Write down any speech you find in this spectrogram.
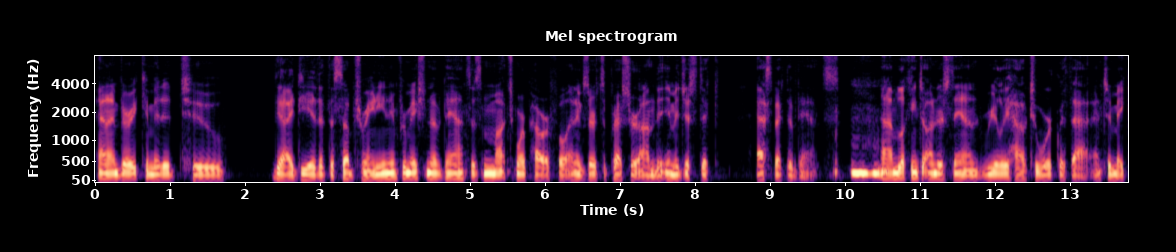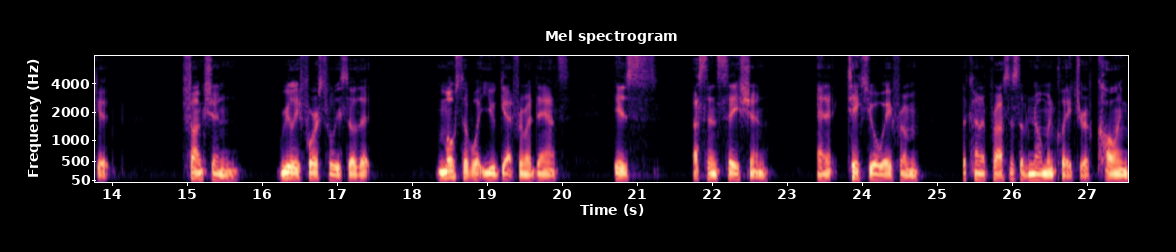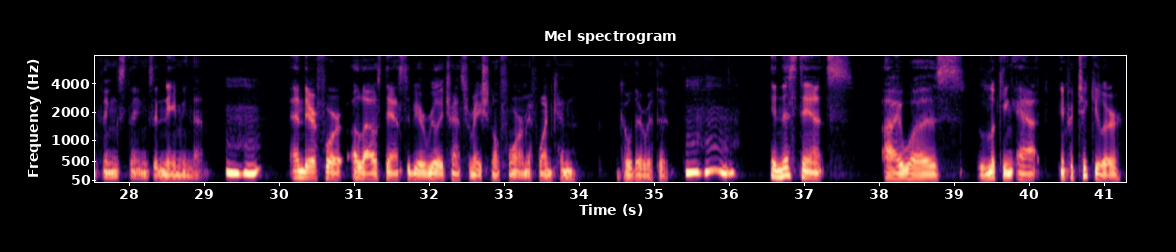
and I'm very committed to the idea that the subterranean information of dance is much more powerful and exerts a pressure on the imagistic aspect of dance. Mm-hmm. And I'm looking to understand really how to work with that and to make it function really forcefully so that most of what you get from a dance is a sensation and it takes you away from the kind of process of nomenclature of calling things things and naming them Mm-hmm. and therefore allows dance to be a really transformational form if one can go there with it. Mm-hmm. In this dance, I was looking at, in particular,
